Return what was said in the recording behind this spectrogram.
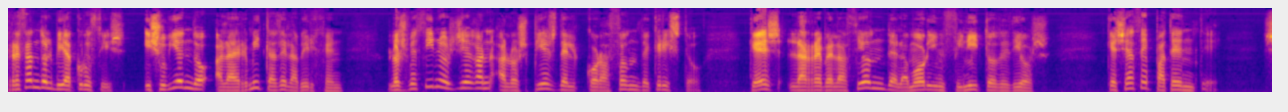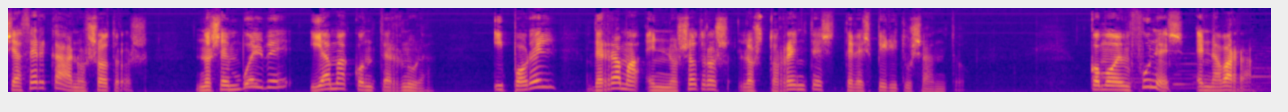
Rezando el Via Crucis y subiendo a la ermita de la Virgen, los vecinos llegan a los pies del corazón de Cristo, que es la revelación del amor infinito de Dios, que se hace patente, se acerca a nosotros, nos envuelve y ama con ternura, y por él derrama en nosotros los torrentes del Espíritu Santo. Como en Funes, en Navarra,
